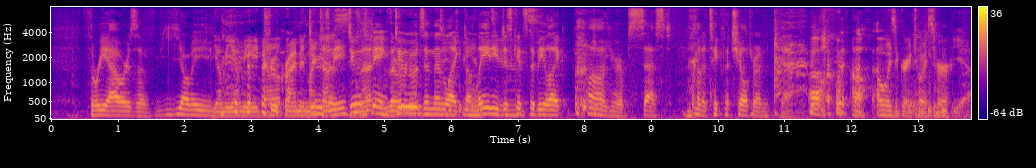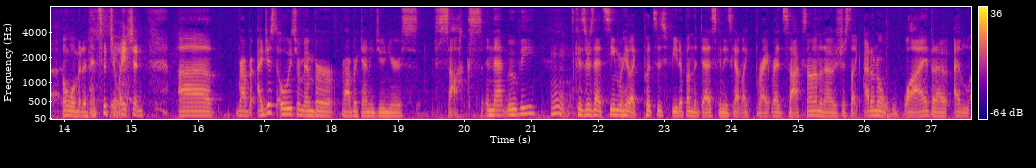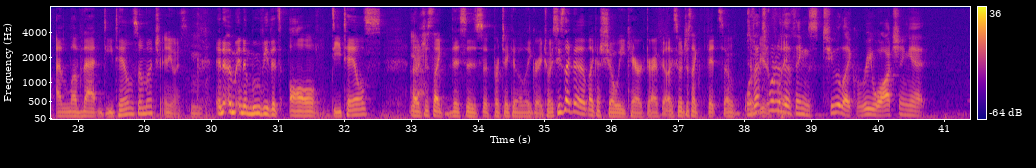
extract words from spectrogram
Three hours of yummy, Yummy, yummy, true crime in my dudes, tummy. Dudes that- being is that where we're dudes, and then like the being lady just gets to be like, "Oh, you're obsessed. I'm gonna take the children." Yeah. oh, always a great choice for Yeah. a woman in that situation. Uh, Robert. I just always remember Robert Downey Jr.'s socks in that movie because there's that scene where he like puts his feet up on the desk and he's got like bright red socks on, and I was just like, I don't know why, but I I, I love that detail so much. Anyways, in, a, in a movie that's all details. I was just like, this is a particularly great choice. He's like a like a showy character. I feel like so it just like fits so. Well, so that's one of the things too. Like rewatching it,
